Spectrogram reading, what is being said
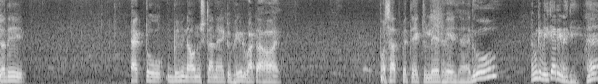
যদি একটু বিভিন্ন অনুষ্ঠানে একটু ভিড় ভাটা হয়, প্রসাদ পেতে একটু লেট হয়ে যায়, দু, আমি কি ভিখারি নাকি হ্যাঁ?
